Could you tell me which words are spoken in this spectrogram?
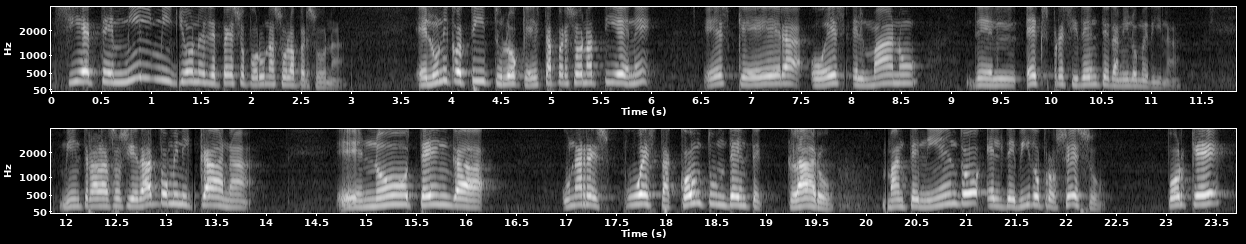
7 mil millones de pesos por una sola persona. El único título que esta persona tiene es que era o es hermano del expresidente Danilo Medina. Mientras la sociedad dominicana eh, no tenga una respuesta contundente, claro, manteniendo el debido proceso, porque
